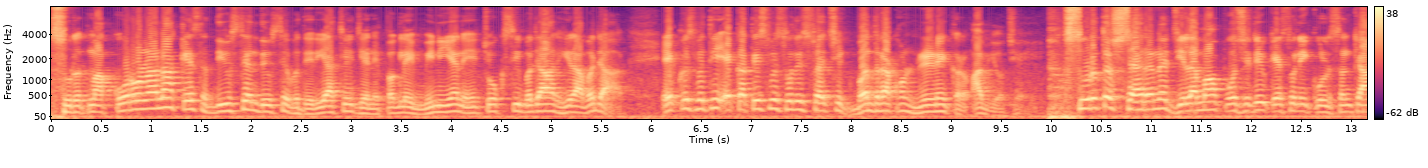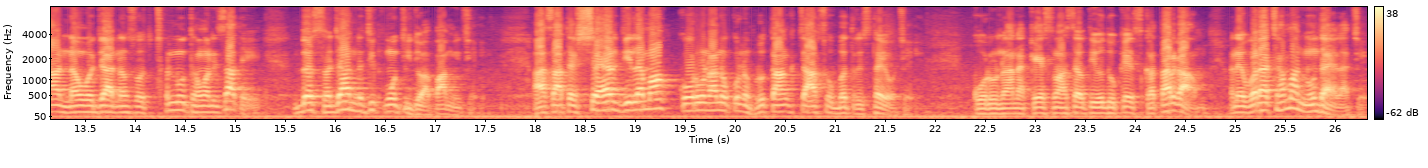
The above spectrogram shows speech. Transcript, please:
સુરતમાં કોરોનાના કેસ દિવસે દિવસે વધી રહ્યા છે, જેને પગલે મિની અને ચોકસી બજાર, હીરા બજાર એકવીસમીથી એકત્રીસમી સુધી સ્વૈચ્છિક બંધ રાખવાનો નિર્ણય કરવામાં આવ્યો છે. સુરત શહેર અને જિલ્લામાં પોઝિટિવ કેસોની કુલ સંખ્યા નવ હજાર નવસો છન્નું થવાની સાથે દસ હજાર નજીક પહોંચી જવા પામી છે. આ સાથે શહેર, જિલ્લામાં કોરોનાનો કુલ મૃતાંક ચારસો બત્રીસ થયો છે. કોરોનાના કેસમાં સૌથી વધુ કેસ કતારગામ અને વરાછામાં નોંધાયેલા છે.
